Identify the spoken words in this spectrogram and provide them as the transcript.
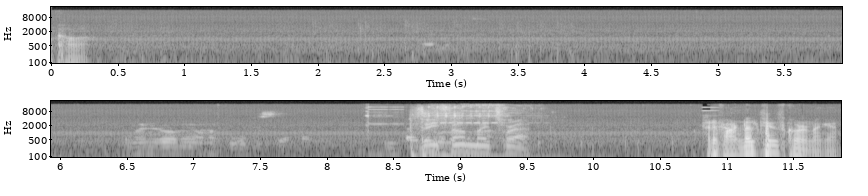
এখন। They found my trap. আরে বান্ডাল চেঞ্জ করে না কেন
